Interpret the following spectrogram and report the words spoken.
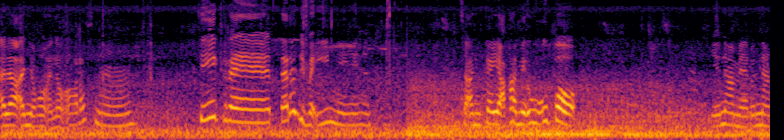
alaan nyo kung anong oras na. Secret! Tara, di ba init? Saan kaya kami uupo? Yun na, meron na.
